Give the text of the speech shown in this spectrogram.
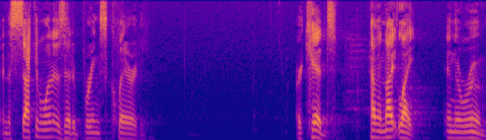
and the second one is that it brings clarity. Our kids have a night light in the room.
